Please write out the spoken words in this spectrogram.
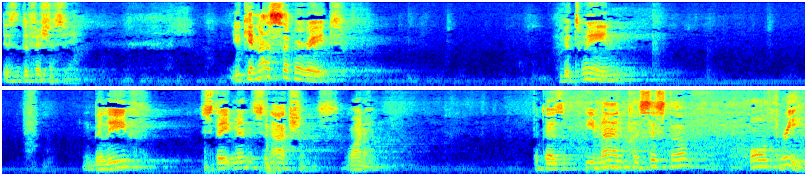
There's the deficiency. You cannot separate between belief, statements, and actions. Why not? Because Iman consists of all three.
